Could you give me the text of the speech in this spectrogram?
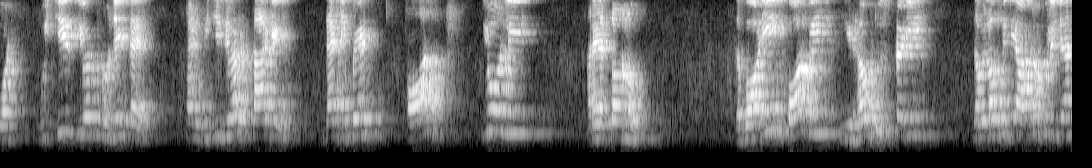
what, which is your projectile and which is your target that depends on you only yes or no the body for which you have to study the velocity after collision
